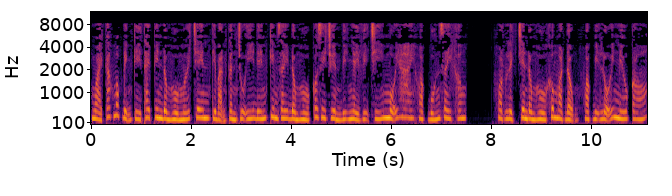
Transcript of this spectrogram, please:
Ngoài các mốc định kỳ thay pin đồng hồ mới trên thì bạn cần chú ý đến kim dây đồng hồ có di chuyển bị nhảy vị trí mỗi 2 hoặc 4 giây không. Hoặc lịch trên đồng hồ không hoạt động hoặc bị lỗi nếu có.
